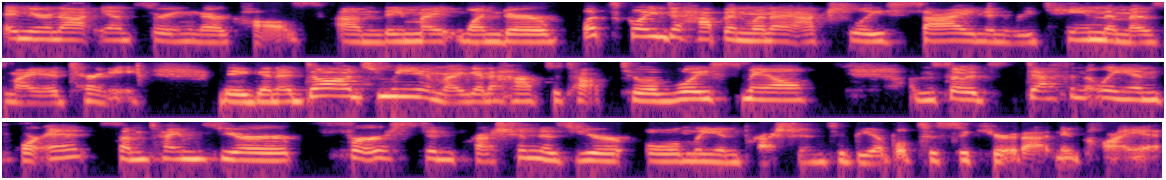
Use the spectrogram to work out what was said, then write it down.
and you're not answering their calls. Um, they might wonder what's going to happen when I actually sign and retain them as my attorney. Are they going to dodge me? Am I going to have to talk to a voicemail? Um, so it's definitely important. Sometimes your first impression is your only impression to be able to secure that new client.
